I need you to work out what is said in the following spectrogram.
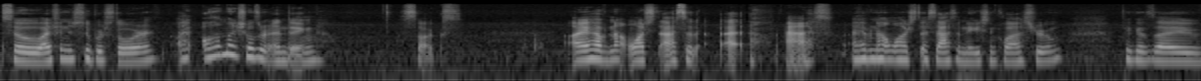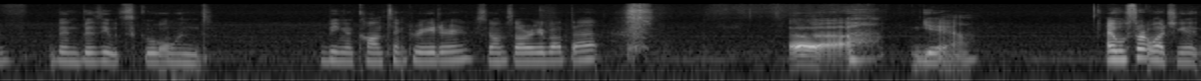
So I finished Superstore. I, all of my shows are ending sucks. I have not watched Acid uh, Ass. I have not watched Assassination Classroom because I've been busy with school and being a content creator, so I'm sorry about that. Uh yeah. I will start watching it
